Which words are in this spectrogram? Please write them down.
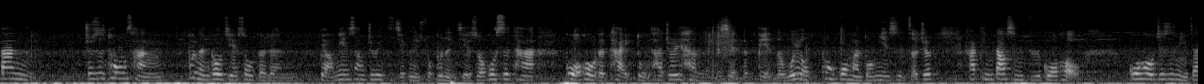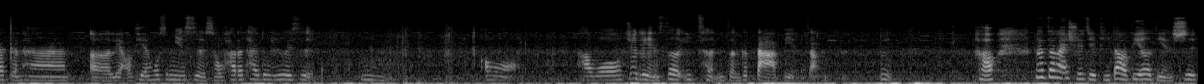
但就是通常不能够接受的人。表面上就会直接跟你说不能接受，或是他过后的态度，他就会很明显的变了。我有碰过蛮多面试者，就他听到薪资过后，过后就是你在跟他呃聊天或是面试的时候，他的态度就会是，嗯，哦，好哦，就脸色一沉，整个大变这样子。嗯，好，那再来学姐提到第二点是，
